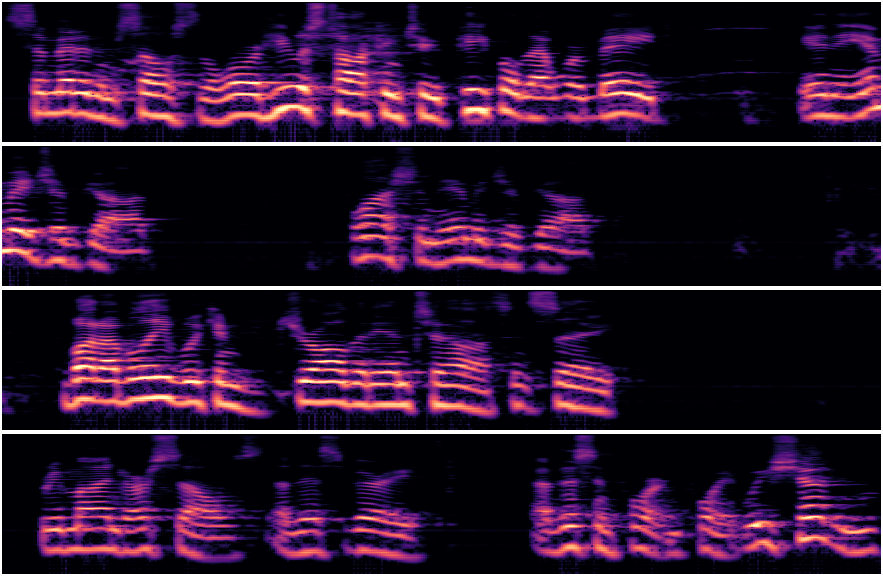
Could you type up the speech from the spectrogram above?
submitted themselves to the Lord. He was talking to people that were made in the image of God, flesh in the image of God. But I believe we can draw that into us and say, remind ourselves of this very, of this important point. We shouldn't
